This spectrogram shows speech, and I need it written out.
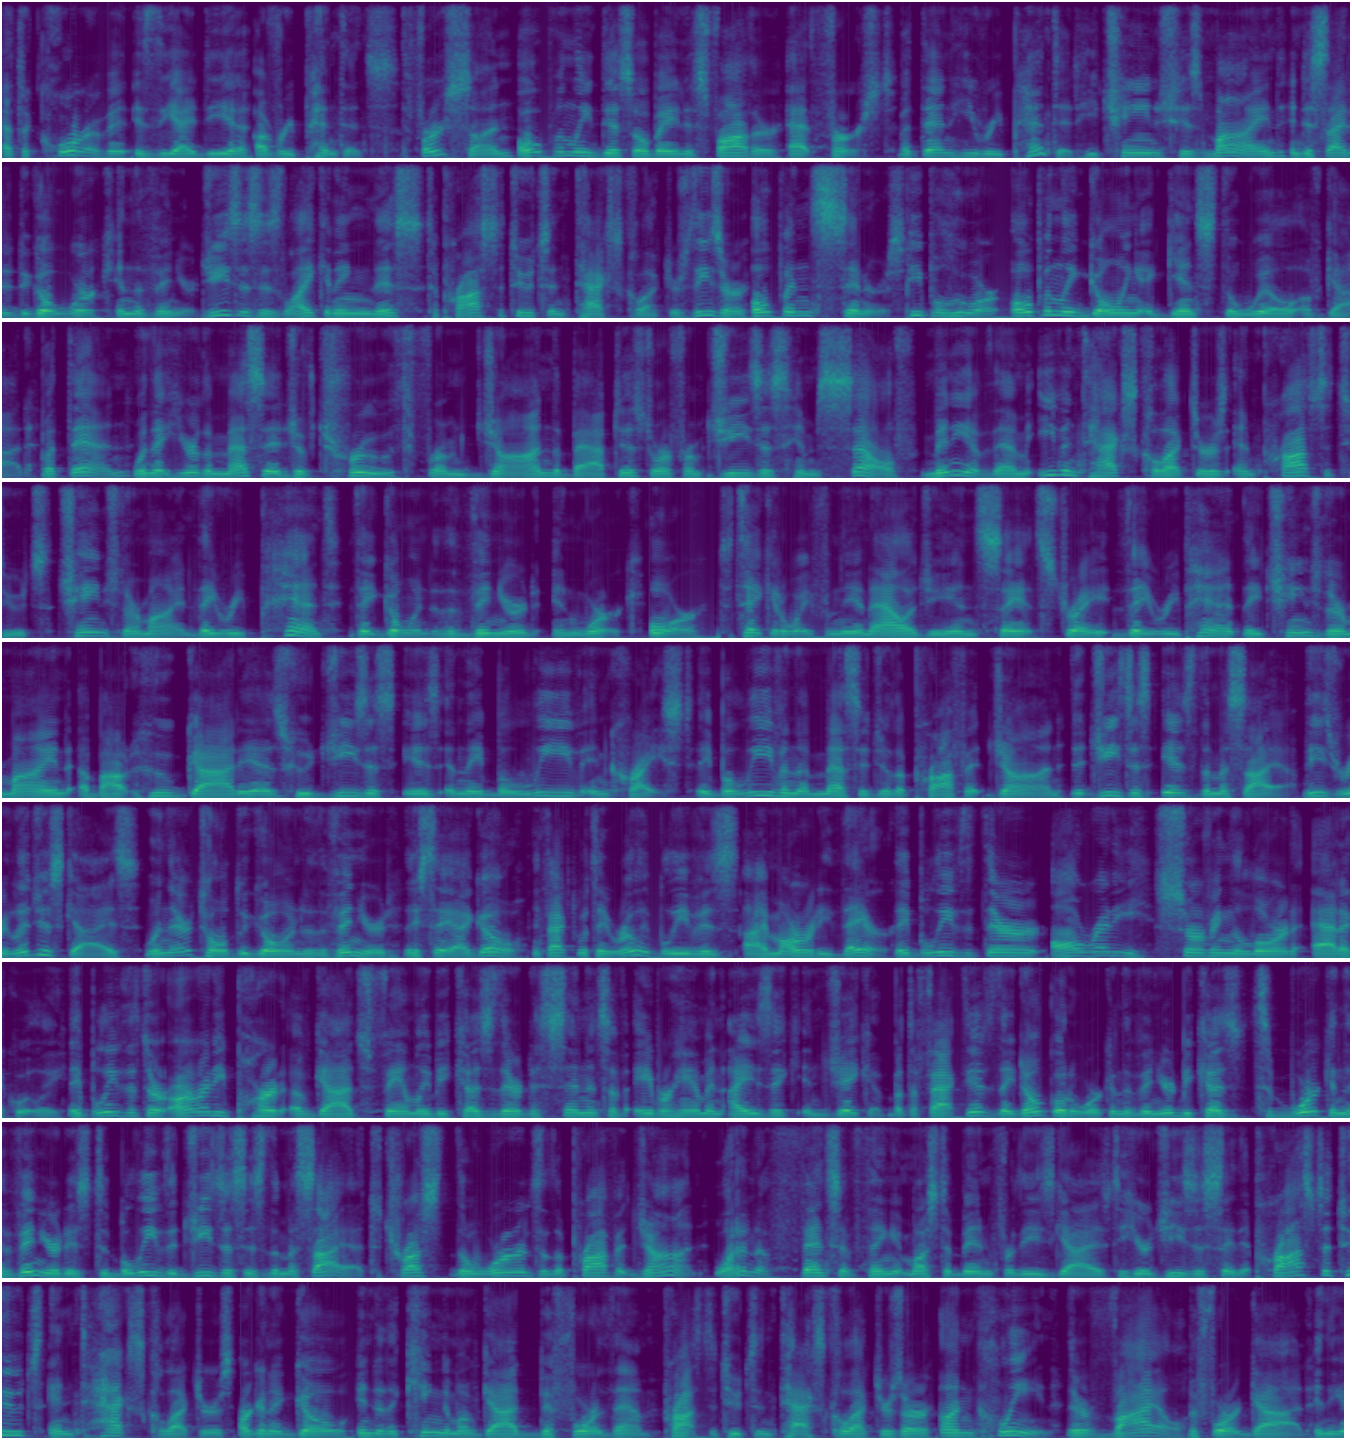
at the core of it is the idea of repentance. The first son openly disobeyed his father at first, but then he repented. He changed his mind and decided to go work in the vineyard. Jesus is likening this to prostitutes and tax collectors. These are open sinners, people who are openly going against the will of God. But then, when they hear the message of truth from John, the Baptist or from Jesus himself, many of them, even tax collectors and prostitutes, change their mind. They repent, they go into the vineyard and work. Or, to take it away from the analogy and say it straight, they repent, they change their mind about who God is, who Jesus is, and they believe in Christ. They believe in the message of the prophet John that Jesus is the Messiah. These religious guys, when they're told to go into the vineyard, they say, I go. In fact, what they really believe is, I'm already there. They believe that they're already serving the Lord adequately. They believe that they're already part of God's family because they're descendants of Abraham and Isaac and Jacob. But the fact is, they don't go to work in the vineyard because to work in the vineyard is to believe that Jesus is the Messiah, to trust the words of the prophet John. What an offensive thing it must have been for these guys to hear Jesus say that prostitutes and tax collectors are going to go into the kingdom of God before them. Prostitutes and tax collectors are unclean, they're vile before God in the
